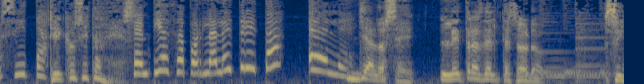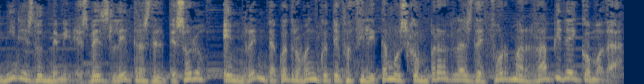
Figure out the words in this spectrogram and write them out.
Cosita. ¿Qué cosita es? Empieza por la letrita L. Ya lo sé. Letras del Tesoro. Si mires donde mires, ves letras del tesoro, en Renta 4 Banco te facilitamos comprarlas de forma rápida y cómoda.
